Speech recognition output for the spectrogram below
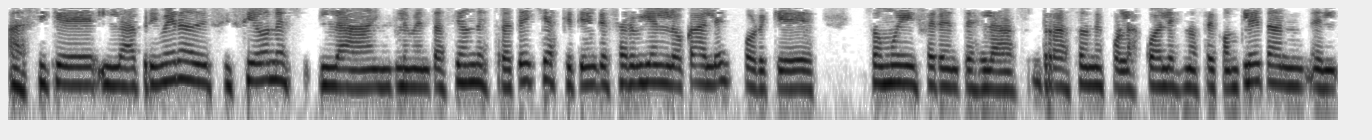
Así que la primera decisión es la implementación de estrategias que tienen que ser bien locales porque son muy diferentes las razones por las cuales no se completan. El,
